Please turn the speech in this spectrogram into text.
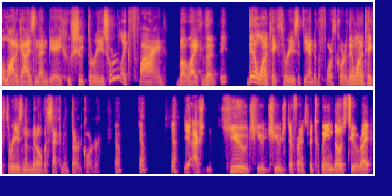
a lot of guys in the NBA who shoot threes who are like fine, but like the eh, they don't want to take threes at the end of the fourth quarter. They want to take threes in the middle of the second and third quarter. Yeah, yeah. Yeah, yeah, actually, huge, huge, huge difference between those two, right?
